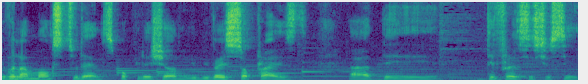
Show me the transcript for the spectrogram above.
even among students population, you'll be very surprised at the differences you see.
